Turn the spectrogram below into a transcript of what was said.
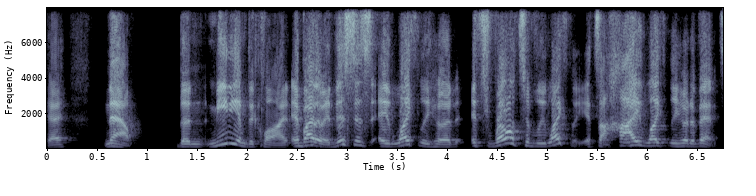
Okay. Now, the medium decline, and by the way, this is a likelihood, it's relatively likely. It's a high likelihood event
